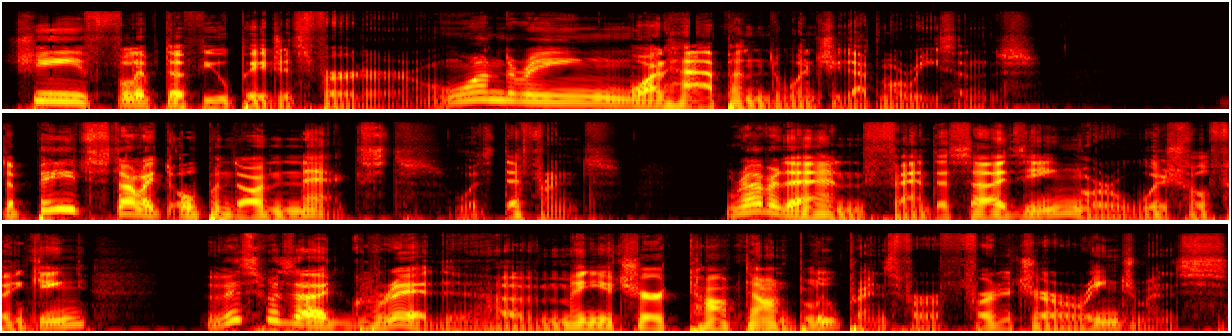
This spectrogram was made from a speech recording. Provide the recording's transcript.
She flipped a few pages further, wondering what happened when she got more recent. The page Starlight opened on next was different. Rather than fantasizing or wishful thinking, this was a grid of miniature top-down blueprints for furniture arrangements,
